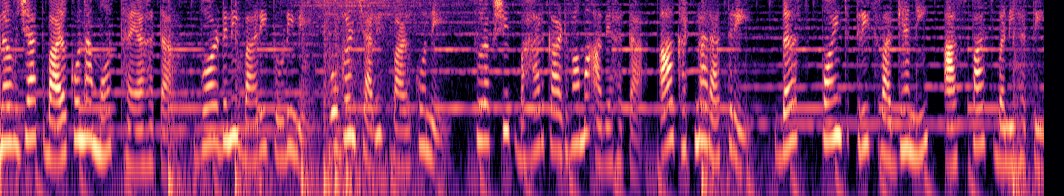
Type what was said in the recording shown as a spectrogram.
નવજાત બાળકોના મોત થયા હતા. વોર્ડની બારી તોડીને ઓગણચાલીસ બાળકોને સુરક્ષિત બહાર કાઢવામાં આવ્યા હતા. આ ઘટના રાત્રે દસ પોઈન્ટ ત્રીસ વાગ્યાની આસપાસ બની હતી.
